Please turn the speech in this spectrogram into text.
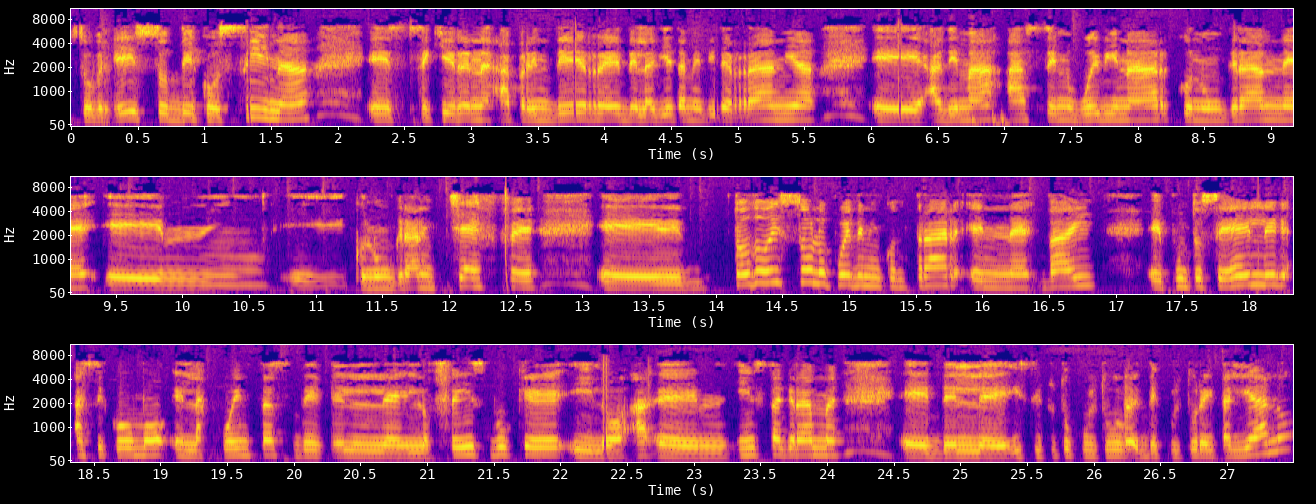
sobre eso, de cocina, eh, se quieren aprender de la dieta mediterránea, además hacen webinar con un gran, con un gran chef todo eso lo pueden encontrar en eh, vai.cl, así como en las cuentas de los Facebook y los ah, em, Instagram eh, del Instituto Cultura, de Cultura Italiano.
